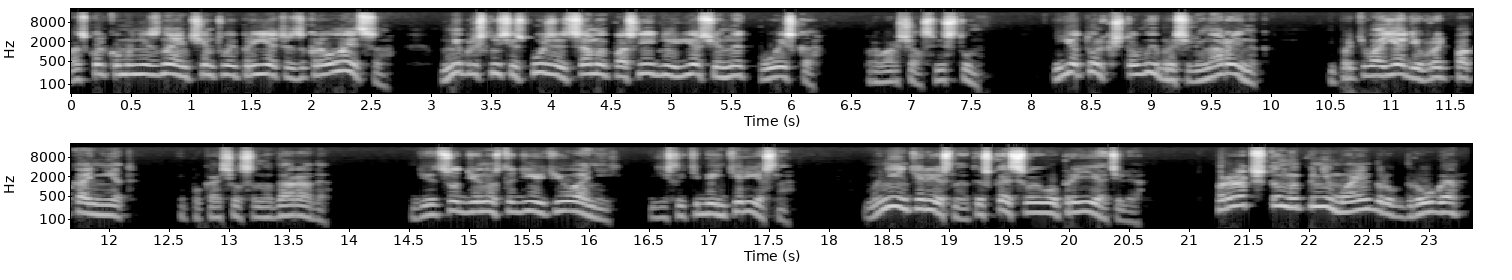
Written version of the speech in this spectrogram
Поскольку мы не знаем, чем твой приятель закрывается, мне пришлось использовать самую последнюю версию нет-поиска, проворчал Свистун. Ее только что выбросили на рынок, и противоядия вроде пока нет, и покосился на Дорадо. 999 юаней, если тебе интересно. Мне интересно отыскать своего приятеля, Рад, что мы понимаем друг друга.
